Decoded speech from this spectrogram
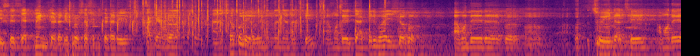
বিশেষ অ্যাডমিন ক্যাডারে প্রশাসন ক্যাডারে তাকে আমরা সকলে অভিনন্দন জানাচ্ছি। আমাদের জাকির ভাই সহ আমাদের সুইট আছে, আমাদের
